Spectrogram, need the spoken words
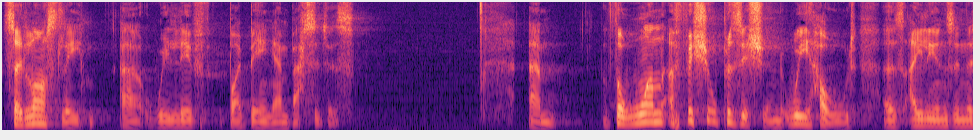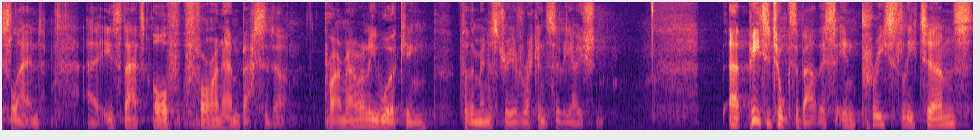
So, lastly, uh, we live by being ambassadors. Um, the one official position we hold as aliens in this land uh, is that of foreign ambassador, primarily working for the Ministry of Reconciliation. Uh, Peter talks about this in priestly terms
